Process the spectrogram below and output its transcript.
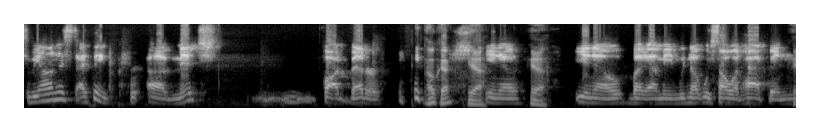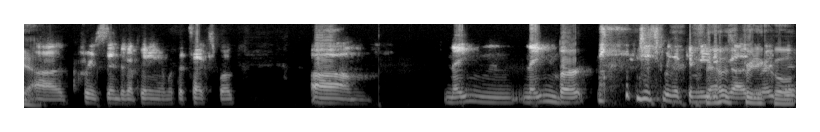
to be honest, I think uh, Mitch fought better. Okay. Yeah. You know. Yeah. You know, but I mean, we know we saw what happened. Yeah. Uh, Chris ended up hitting him with the textbook. Um, Nathan, Nathan Bert, just for the comedic That was value pretty right cool.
